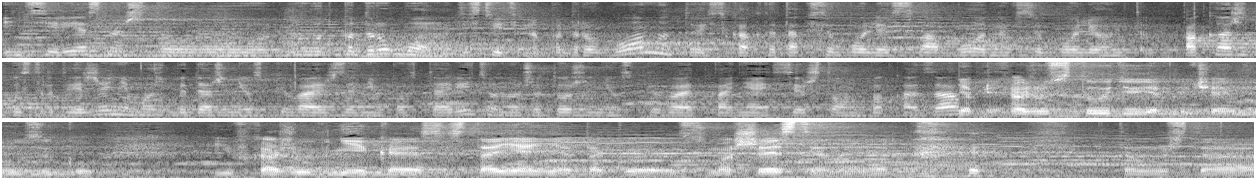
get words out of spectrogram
интересно, что ну вот по-другому, действительно по-другому, то есть как-то так все более свободно, все более он покажет быстро движение, может быть даже не успеваешь за ним повторить, он уже тоже не успевает понять все, что он показал. Я прихожу в студию, я включаю музыку и вхожу в некое состояние такое сумасшествия, наверное, потому что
